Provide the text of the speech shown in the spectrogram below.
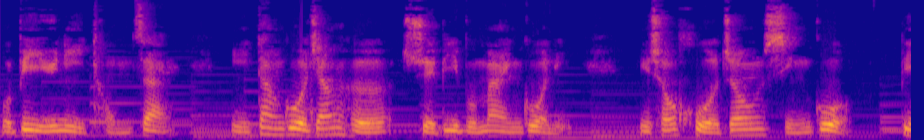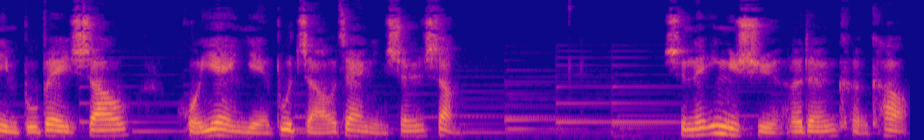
我必与你同在；你荡过江河，水必不漫过你。”你从火中行过，并不被烧，火焰也不着在你身上。神的应许何等可靠！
